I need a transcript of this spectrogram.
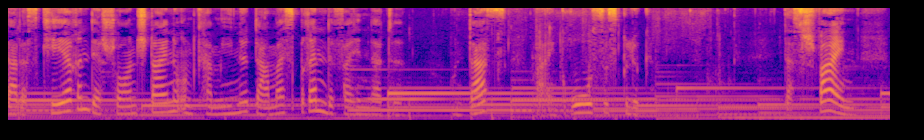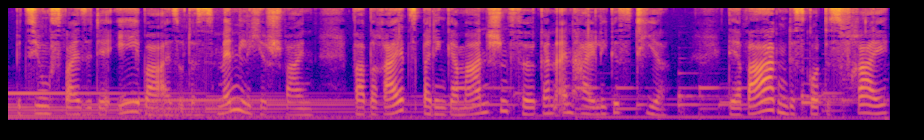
da das Kehren der Schornsteine und Kamine damals Brände verhinderte. Und das war ein großes Glück. Das Schwein bzw. der Eber, also das männliche Schwein, war bereits bei den germanischen Völkern ein heiliges Tier. Der Wagen des Gottes Frei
